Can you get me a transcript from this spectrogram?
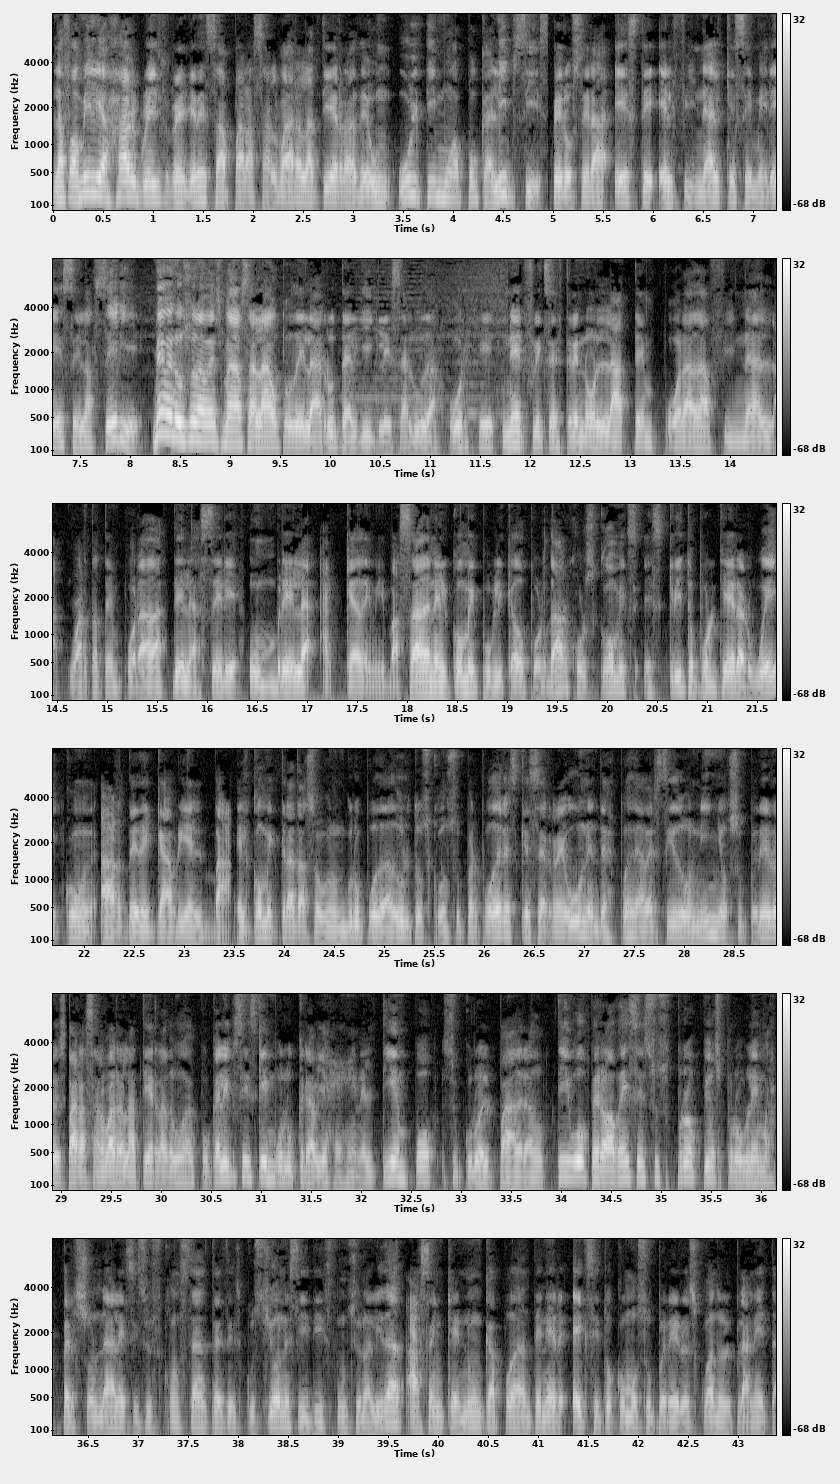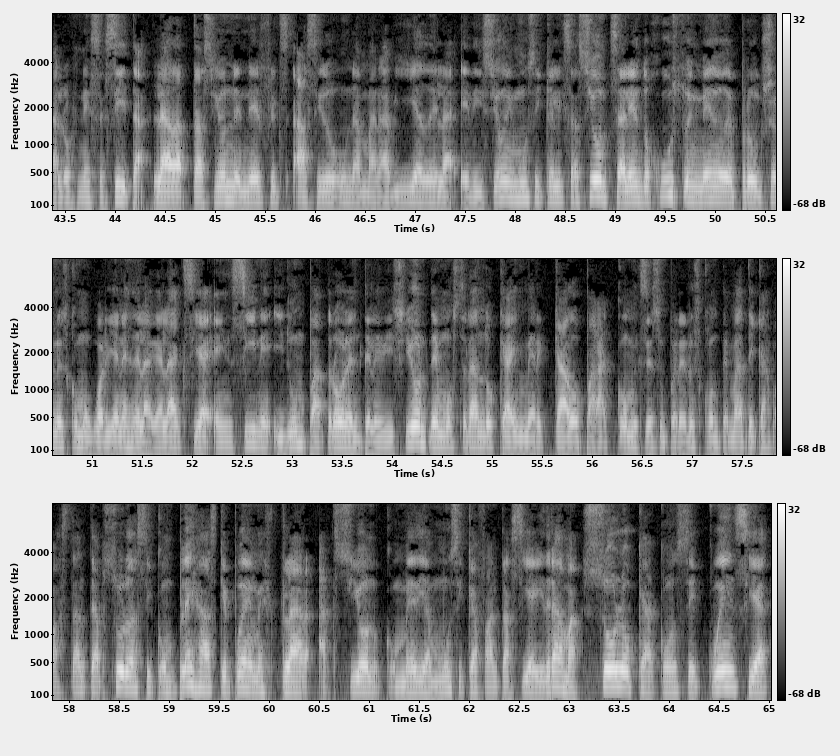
La familia Hargraves regresa para salvar a la Tierra de un último apocalipsis, pero ¿será este el final que se merece la serie? Bienvenidos una vez más al auto de la Ruta del Geek, les saluda Jorge. Netflix estrenó la temporada final, la cuarta temporada de la serie Umbrella Academy, basada en el cómic publicado por Dark Horse Comics, escrito por Gerard Way con arte de Gabriel Ba. El cómic trata sobre un grupo de adultos con superpoderes que se reúnen después de haber sido niños superhéroes para salvar a la Tierra de un apocalipsis que involucra viajes en el tiempo, su cruel padre adoptivo, pero a veces sus propios problemas personales y sus constantes discusiones y disfuncionalidad hacen que nunca puedan tener éxito como superhéroes cuando el planeta los necesita. La adaptación de Netflix ha sido una maravilla de la edición y musicalización, saliendo justo en medio de producciones como Guardianes de la Galaxia en cine y Doom Patrol en televisión, demostrando que hay mercado para cómics de superhéroes con temáticas bastante absurdas y complejas que pueden mezclar acción, comedia, música, fantasía y drama, solo que a consecuencia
